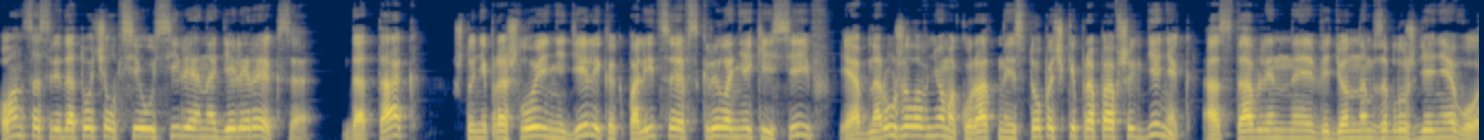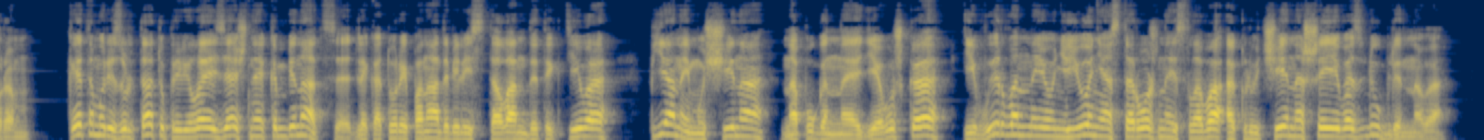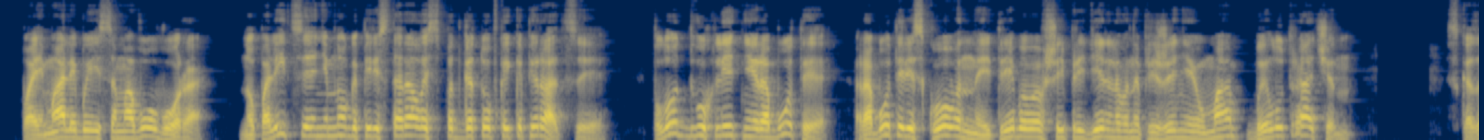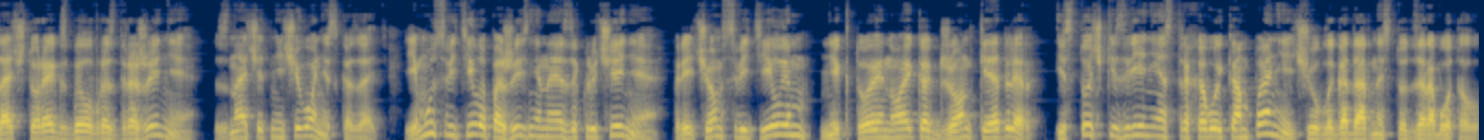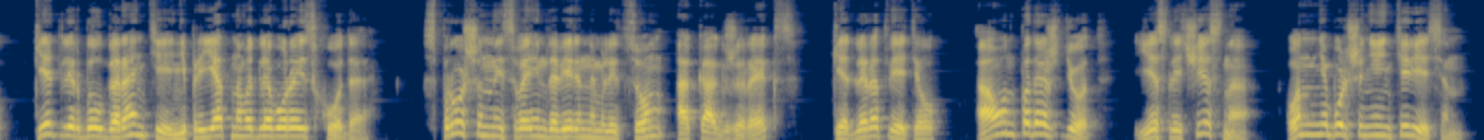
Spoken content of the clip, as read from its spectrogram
Он сосредоточил все усилия на деле Рекса. Да так, что не прошло и недели, как полиция вскрыла некий сейф и обнаружила в нем аккуратные стопочки пропавших денег, оставленные введенным в заблуждение вором. К этому результату привела изящная комбинация, для которой понадобились талант детектива, пьяный мужчина, напуганная девушка и вырванные у нее неосторожные слова о ключе на шее возлюбленного. Поймали бы и самого вора, но полиция немного перестаралась с подготовкой к операции. Плод двухлетней работы, работы рискованной и требовавшей предельного напряжения ума, был утрачен. Сказать, что Рекс был в раздражении, значит ничего не сказать. Ему светило пожизненное заключение, причем светил им никто иной, как Джон Кедлер. И с точки зрения страховой компании, чью благодарность тот заработал, Кедлер был гарантией неприятного для вора исхода. Спрошенный своим доверенным лицом «А как же Рекс?», Кедлер ответил «А он подождет. Если честно, он мне больше не интересен».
